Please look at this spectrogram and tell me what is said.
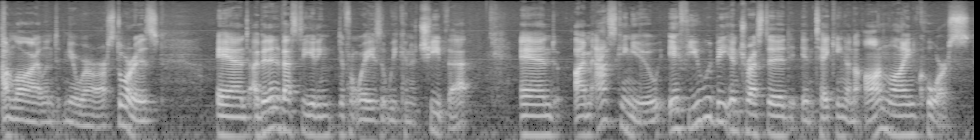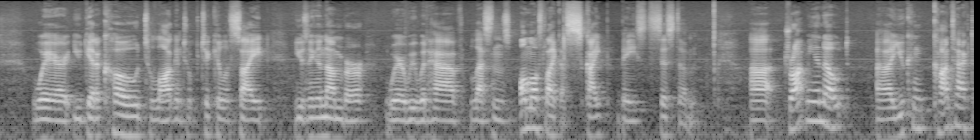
on Long Island near where our store is. And I've been investigating different ways that we can achieve that. And I'm asking you if you would be interested in taking an online course where you'd get a code to log into a particular site using a number where we would have lessons almost like a Skype based system. Uh, drop me a note. Uh, you can contact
